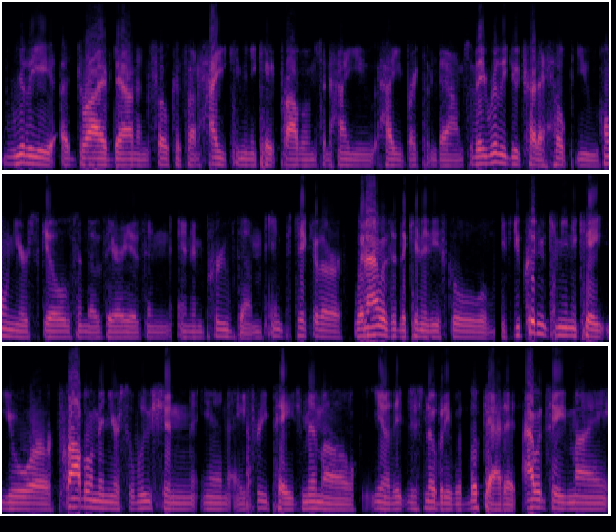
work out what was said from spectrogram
really uh, drive down and focus on how you communicate problems and how you how you break them down. So they really do try to help you hone your skills in those areas and, and improve them. In particular, when I was at the Kennedy School, if you couldn't communicate your problem and your solution in a three-page memo, you know, just nobody would look at it. I would say my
